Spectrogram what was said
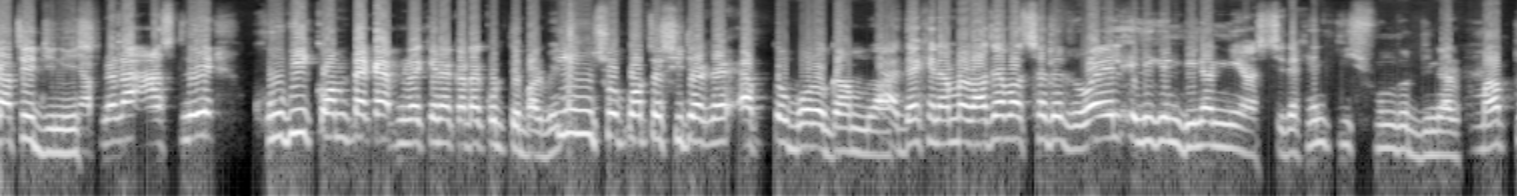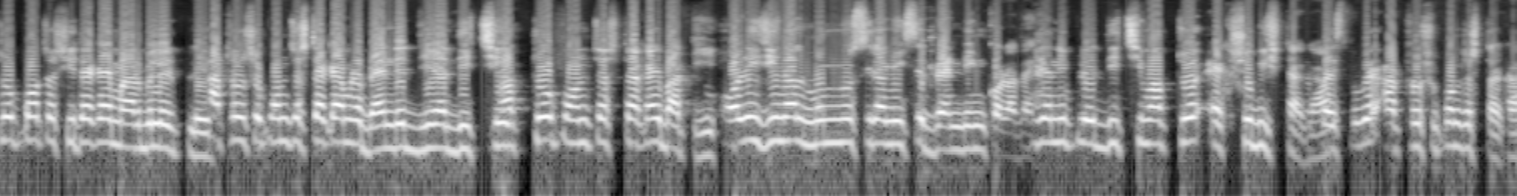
কাচের জিনিস। আপনারা আসলে খুবই কম টাকায় আপনারা কেনাকাটা করতে পারবেন। তিনশো পঁচাশি টাকায় এত বড় গামলা। দেখেন আমরা রাজা বাদশাদের রয়্যাল এলিগেন্ট ডিনার নিয়ে আসছি। দেখেন কি সুন্দর ডিনার। মাত্র পঁচাশি টাকায় মার্বেলের প্লেট আঠারোশো পঞ্চাশ টাকায় আমরা ব্র্যান্ডেড ডিনার দিচ্ছি। মাত্র পঞ্চাশ টাকায় বাটি। অরিজিনাল মুন্ন সিরামিক্স এর ব্র্যান্ডিং করা। দেয় বিরিয়ানি প্লেট দিচ্ছি মাত্র একশো বিশ টাকা। আঠারোশো পঞ্চাশ টাকা।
